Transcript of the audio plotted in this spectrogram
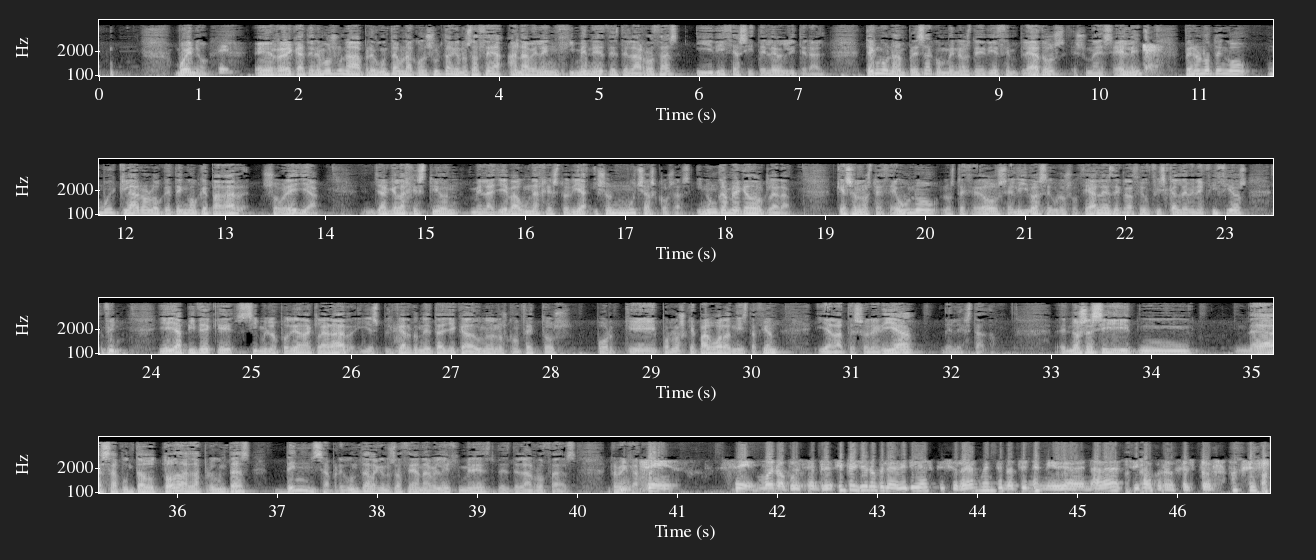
Bueno, sí. eh, Rebeca, tenemos una pregunta, una consulta que nos hace Ana Belén Jiménez desde Las Rozas y dice así, te leo el literal. Tengo una empresa con menos de 10 empleados, es una SL, pero no tengo muy claro lo que tengo que pagar sobre ella, ya que la gestión me la lleva una gestoría y son muchas cosas y nunca me ha quedado clara. ¿Qué son los TC1, los TC2, el IVA, seguros sociales, declaración fiscal de beneficios? En fin, y ella pide que si me lo podrían aclarar y explicar con detalle cada uno de los conceptos porque por los que pago a la administración y a la tesorería del Estado. Eh, no sé si mm, has apuntado todas las preguntas, densa pregunta la que nos hace Ana Belén Jiménez desde Las Rozas. Rebeca. Sí. Sí, bueno, pues en principio yo lo que le diría es que si realmente no tiene ni idea de nada, siga con el gestor. Eso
